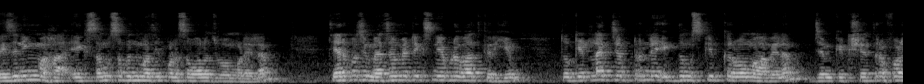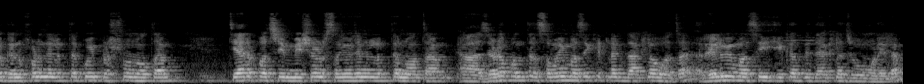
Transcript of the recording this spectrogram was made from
રિઝનિંગમાં હા, એક સમસંબંધમાંથી પણ સવાલો જોવા મળેલા. ત્યાર પછી મેથેમેટિક્સની આપણે વાત કરીએ, તો કેટલાક ચેપ્ટરને એકદમ સ્કીપ કરવામાં આવેલા, જેમ કે ક્ષેત્રફળ, ઘનફળને લગતા કોઈ પ્રશ્નો નહોતા. ત્યાર પછી મિશ્રણ સંયોજનને લગતા નહોતા. ઝડપ અંતર સમયમાંથી કેટલાક દાખલાઓ હતા. રેલવેમાંથી એકાદ બે દાખલા જોવા મળેલા.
